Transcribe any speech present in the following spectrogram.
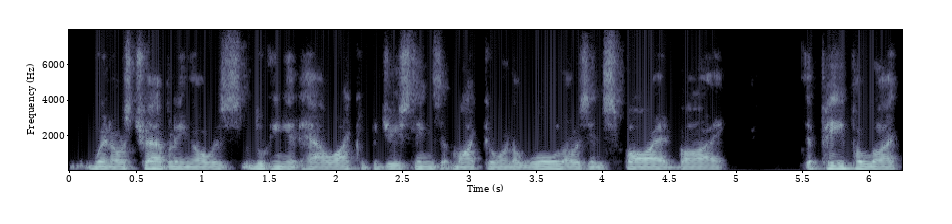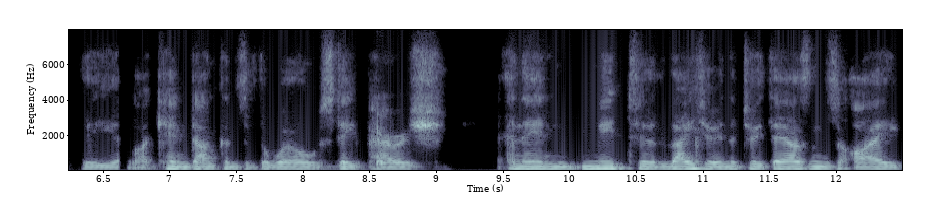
When I was traveling, I was looking at how I could produce things that might go on a wall. I was inspired by the people like the like Ken Duncans of the world, Steve Parish, and then mid to later in the 2000s, I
